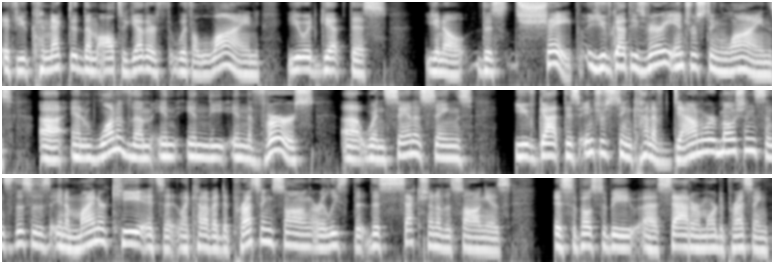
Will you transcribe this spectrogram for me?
if you connected them all together th- with a line, you would get this, you know, this shape. You've got these very interesting lines, uh, and one of them in in the in the verse uh, when Santa sings. You've got this interesting kind of downward motion since this is in a minor key. It's a, like kind of a depressing song, or at least the, this section of the song is is supposed to be uh, sadder, more depressing.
